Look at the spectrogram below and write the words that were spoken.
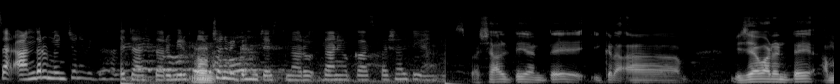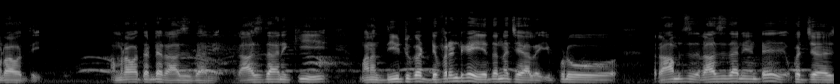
సార్ అందరూ నుంచొని విగ్రహాలే చేస్తారు. మీరు. కూర్చొని విగ్రహం చేస్తున్నారు. దాని యొక్క స్పెషాలిటీ ఏంటి? స్పెషాలిటీ అంటే ఇక్కడ ఆ, విజయవాడ అంటే అమరావతి. అమరావతి అంటే రాజధాని. రాజధానికి మనం దీటుగా డిఫరెంట్గా ఏదన్నా చేయాలి. ఇప్పుడు రామ రాజధాని అంటే ఒక జ-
